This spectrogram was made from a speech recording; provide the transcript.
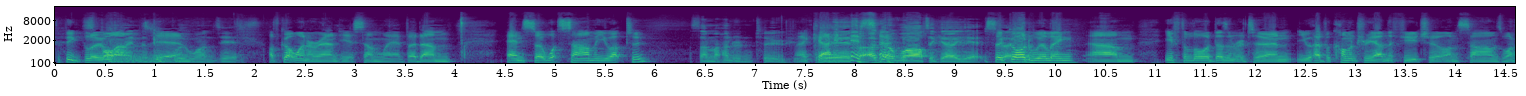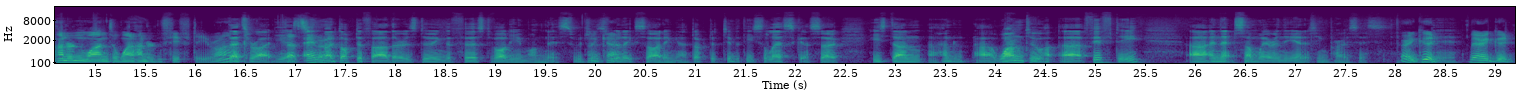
the big blue spine, ones, the big yeah. blue ones, yes. I've got one around here somewhere, but um, and so what psalm are you up to? Psalm 102. Okay. Yeah, so I've got a while to go yet. So, so. God willing, um, if the Lord doesn't return, you'll have a commentary out in the future on Psalms 101 to 150, right? That's right, yes. That's and great. my doctor father is doing the first volume on this, which is really exciting, uh, Dr. Timothy Saleska. So he's done 100, uh, 1 to uh, 50, uh, and that's somewhere in the editing process. Very good, yeah. very good.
